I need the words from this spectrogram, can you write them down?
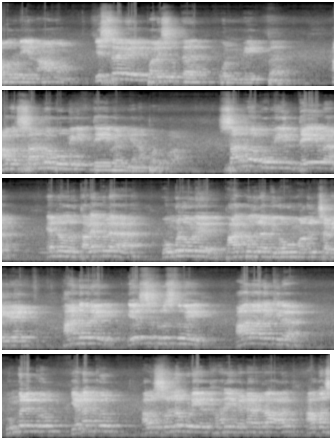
அவருடைய நாமம். இஸ்ரவேலின் பரிசுத்தர் உன் மீட்பர். அவர் சர்வ பூமியின் தேவன் எனப்படுவார். சர்வ பூமியின் தேவன் என்ற ஒரு தலைப்புல உங்களோடு பார்ப்பதில் மிகவும் மகிழ்ச்சி அடைகிறேன். ஆண்டவரை இயேசு கிறிஸ்துவை ஆராதிக்கிற உங்களுக்கும் எனக்கும் அவர் சொல்லக்கூடிய காரியம் என்னவென்றால் அவர்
